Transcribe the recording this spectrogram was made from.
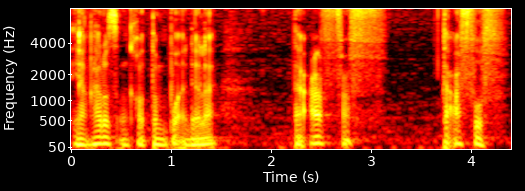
yang harus engkau tempuh adalah ta'affaf. Ta'affuf.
